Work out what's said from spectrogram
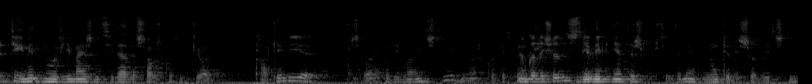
antigamente não havia mais necessidade das salas de consumo que agora. Claro que havia, mas agora continua a existir. Nós contactamos Nunca deixou de existir. 1500 precisamente, nunca deixou de existir.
